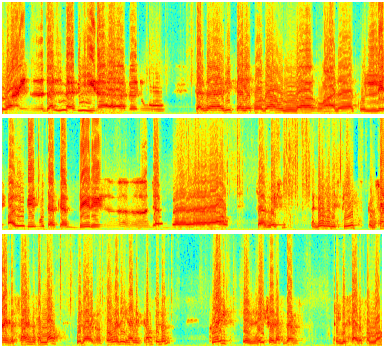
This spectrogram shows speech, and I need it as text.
وعند الذين آمنوا كذلك يطبع الله على كل قلب متكبر جبار Translation And those who dispute concerning the signs of Allah without authority having come to them, great is hatred of them in the sight of Allah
